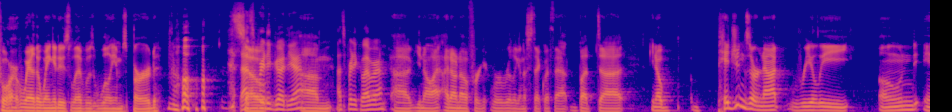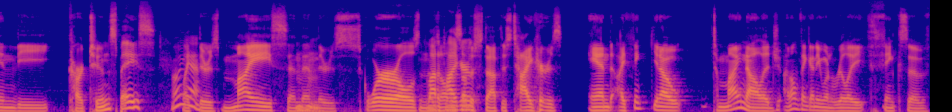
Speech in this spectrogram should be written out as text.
for where the wingadoos live was Williams Bird. That's So, pretty good, yeah. um, That's pretty clever. uh, you know, I, I don't know if we're, we're really going to stick with that. But, uh, you know, pigeons are not really owned in the cartoon space. Oh, like yeah. there's mice and then there's squirrels and Lot there's of all this other stuff. There's tigers. And I think, you know, to my knowledge, I don't think anyone really thinks of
